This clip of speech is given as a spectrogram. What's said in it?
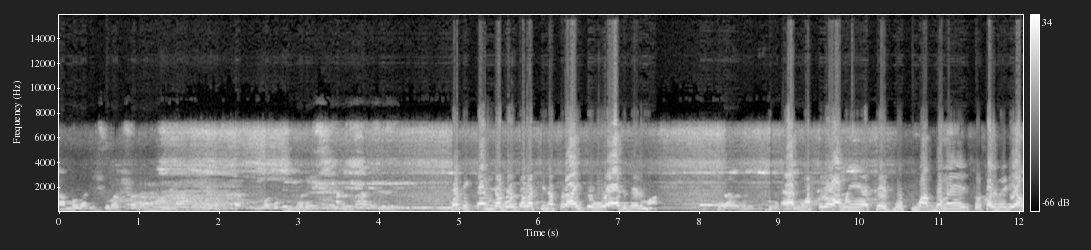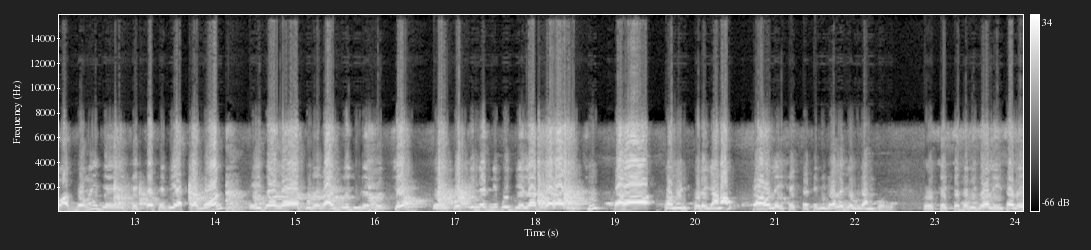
সাম্যবাদী সুভাষ সভা কতদিন ধরে সঠিক টাইমটা বলতে পারছি না প্রায় তবু এক দেড় মাস। একমাত্র আমি ফেসবুক মাধ্যমে সোশ্যাল মিডিয়া মাধ্যমে যে স্বেচ্ছাসেবী একটা দল এই দল পুরো রাজ্য জুড়ে হচ্ছে। তো পশ্চিম মেদিনীপুর জেলার যারা ইচ্ছুক তারা কমেন্ট করে জানাও তাহলে এই স্বেচ্ছাসেবী দলে যোগদান করবে। তো স্বেচ্ছাসেবী দল হিসাবে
